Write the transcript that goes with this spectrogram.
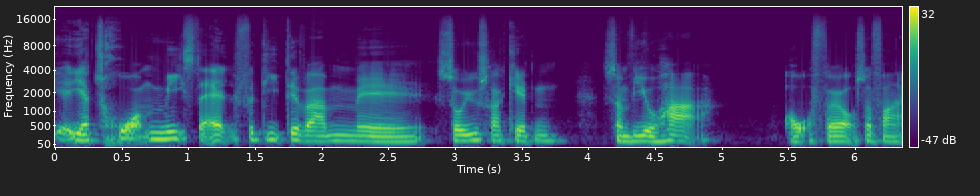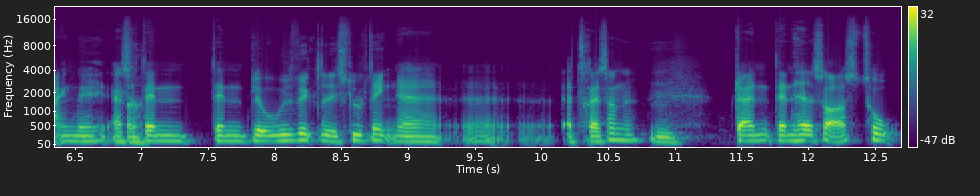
Jeg, tror mest af alt, fordi det var med Soyuz-raketten, som vi jo har over 40 års erfaring med. Altså, ja. den, den blev udviklet i slutningen af, af, af 60'erne. Mm. Den, den havde så også to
